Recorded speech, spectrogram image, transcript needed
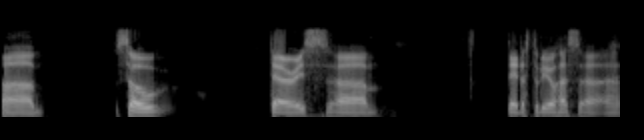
Um, so there is um, Data Studio has uh,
